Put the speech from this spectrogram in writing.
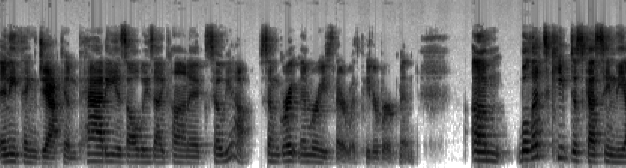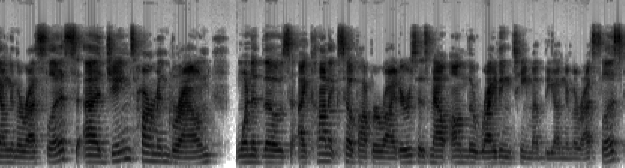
anything Jack and Patty is always iconic. So, yeah, some great memories there with Peter Bergman. Um, well, let's keep discussing The Young and the Restless. Uh, James Harmon Brown one of those iconic soap opera writers, is now on the writing team of The Young and the Restless.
